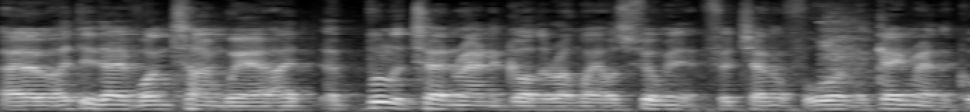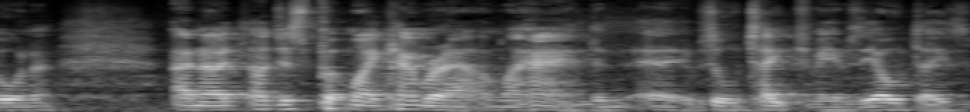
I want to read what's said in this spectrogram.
Um, I did have one time where I, a bullet turned around and gone the wrong way. I was filming it for Channel 4 and they came around the corner and I, I just put my camera out on my hand and uh, it was all taped to me. It was the old days,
